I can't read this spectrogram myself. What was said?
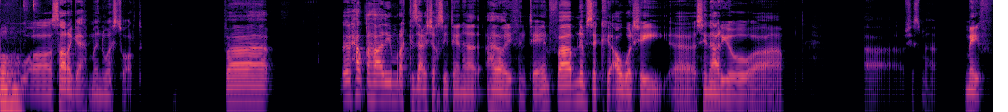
وسرقه من Westworld ف الحلقة هذه مركزة على شخصيتين هذول الثنتين فبنمسك أول شيء آه سيناريو آه شو اسمها ميف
